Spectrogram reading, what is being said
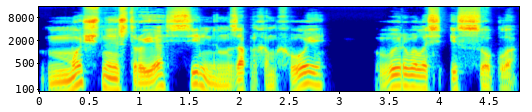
Мощная струя с сильным запахом хвои вырвалась из сопла.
